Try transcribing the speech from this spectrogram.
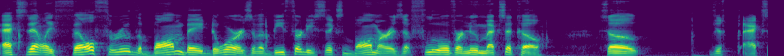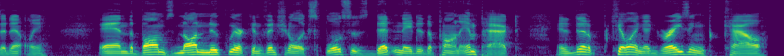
accidentally fell through the bomb bay doors of a B 36 bomber as it flew over New Mexico. So, just accidentally. And the bomb's non nuclear conventional explosives detonated upon impact and ended up killing a grazing cow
